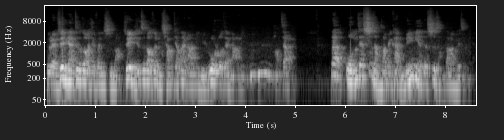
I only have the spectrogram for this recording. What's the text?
对不对？所以你看这个都要去分析嘛，所以你就知道说你强强在哪里，你弱弱在哪里。嗯，好，再来，那我们在市场上面看，明年的市场大概会怎么样？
